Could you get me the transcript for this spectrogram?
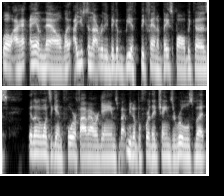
Well, I, I am now. Like I used to not really big be a big fan of baseball because you know, once again four or five hour games, but you know before they change the rules. But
